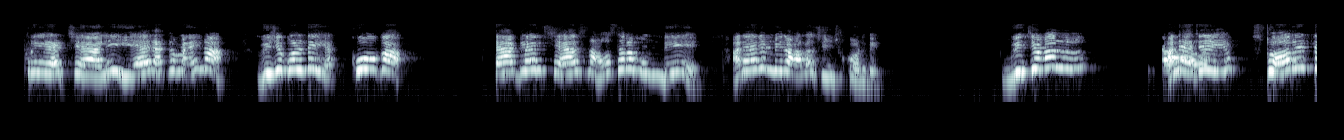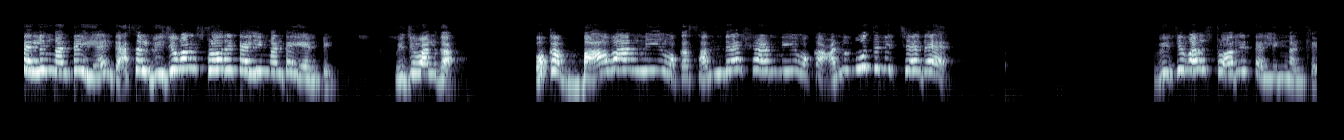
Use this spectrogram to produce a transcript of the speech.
క్రియేట్ చేయాలి? ఏ రకమైన విజిబిలిటీ ఎక్కువగా ట్యాగ్ లైన్ చేయాల్సిన అవసరం ఉంది అనేది మీరు ఆలోచించుకోండి. విజువల్ అనేది స్టోరీ టెల్లింగ్ అంటే ఏంటి? అసలు విజువల్ స్టోరీ టెల్లింగ్ అంటే ఏంటి? విజువల్గా. ఒక భావాన్ని ఒక సందేశాన్ని ఒక అనుభూతిని ఇచ్చేదే విజువల్ స్టోరీ టెల్లింగ్ అంటే.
